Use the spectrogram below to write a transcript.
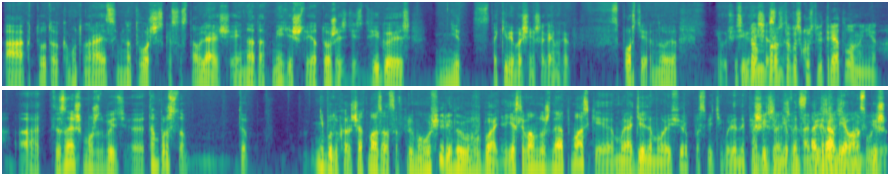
А кто-то, кому-то нравится именно творческая составляющая. И надо отметить, что я тоже здесь двигаюсь не с такими большими шагами, как в спорте, но и учусь играть Там честно. просто в искусстве триатлона нет. А, ты знаешь, может быть, э, там просто... не буду, короче, отмазываться в прямом эфире, ну его в баню. Если вам нужны отмазки, мы отдельному эфир посвятим или напишите мне в Инстаграм, я вам обязательно спишу.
